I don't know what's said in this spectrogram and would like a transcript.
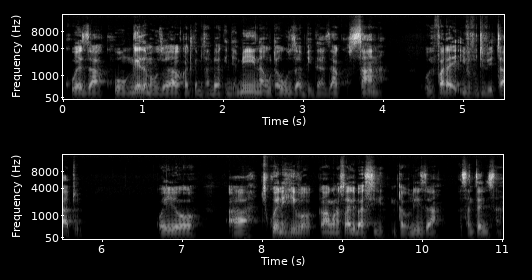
kuweza kuongeza mauzo yako katika mitandao ya kijamii na utauza bidhaa zako sana. Ukifata hivyo vitu vitatu. Kwa hiyo uh, chukueni hivyo. Kama kuna swali basi mtauliza. Asanteni sana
